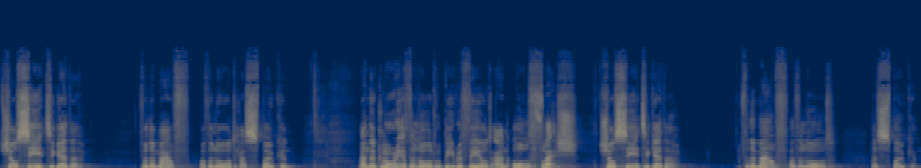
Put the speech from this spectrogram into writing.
shall see it together, for the mouth of the Lord has spoken. And the glory of the Lord will be revealed, and all flesh shall see it together, for the mouth of the Lord has spoken.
